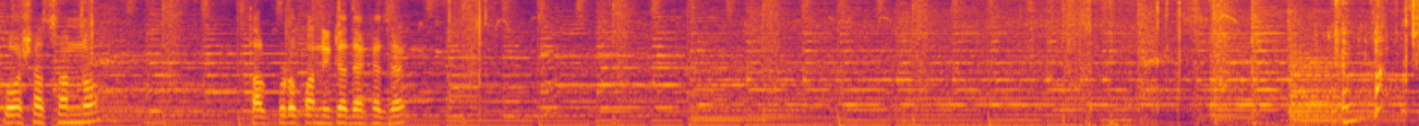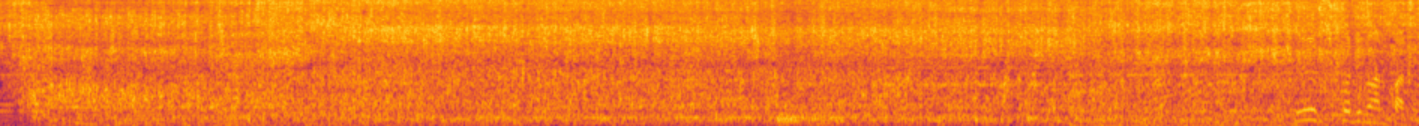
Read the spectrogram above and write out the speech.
কুয়াশাচ্ছন্ন তারপরও পানিটা দেখা যাক। পরিমাণ পানি।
